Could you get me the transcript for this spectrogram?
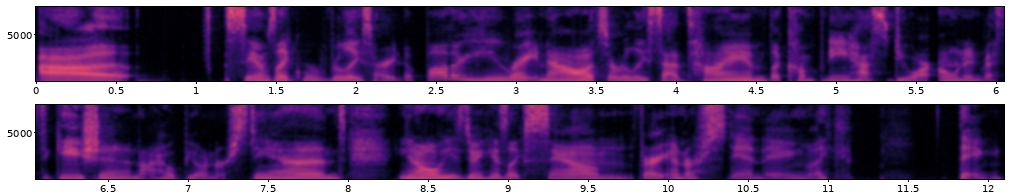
uh, Sam's like, we're really sorry to bother you right now. It's a really sad time. The company has to do our own investigation. I hope you understand. You know, he's doing his like Sam, very understanding, like thing.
